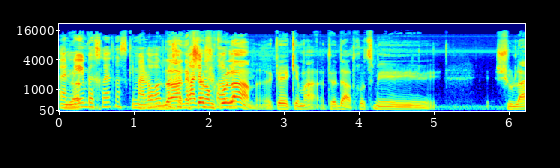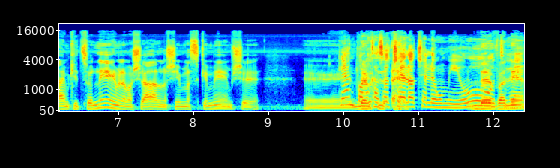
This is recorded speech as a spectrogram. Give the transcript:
אני זה... בהחלט מסכימה, לא רק לא, בחברה דמוקרטית. לא, אני חושב שכולם, כמעט, את יודעת, חוץ משוליים קיצוניים, למשל, אנשים מסכימים ש... כן, פה נכנסות שאלות של לאומיות. לבנים,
